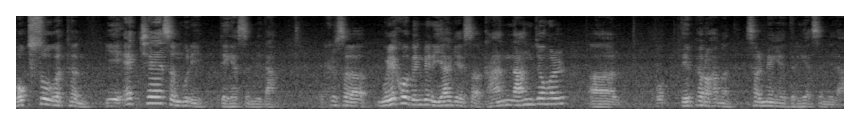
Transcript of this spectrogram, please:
복수 같은 이 액체 성분이 되겠습니다. 그래서 무에코 병변 이야기에서 간 낭종을 어, 대표로 하면 설명해 드리겠습니다.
